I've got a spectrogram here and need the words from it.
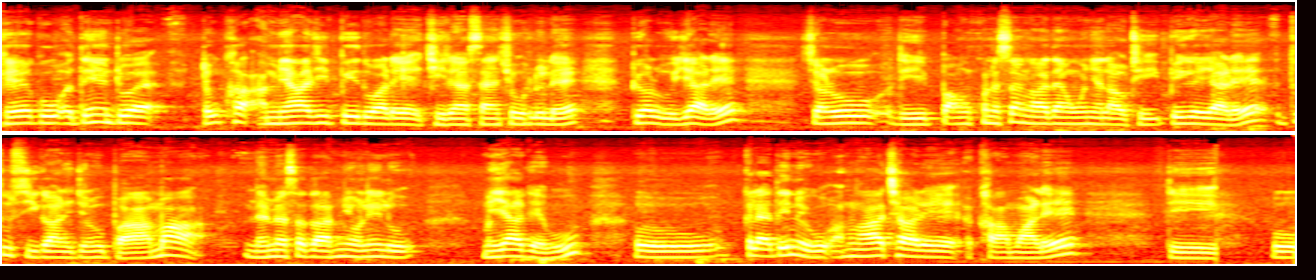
ကယ်ကိုအသင်းအတွက်ဒုက္ခအများကြီးပေးသွားတဲ့ဂျီဒန်ဆန်ချိုလို့လည်းပြောလို့ရတယ်။ကျွန်တော်တို့ဒီပေါင်85တန်းဝန်းကျင်လောက်ထိပေးခဲ့ရတယ်။သူစီကနေကျွန်တော်တို့ဘာမှမဲမဲဆက်သားမျှော်လင့်လို့မရခဲ့ဘူး။ဟိုကလပ်အသင်းတွေကိုအငှားချတဲ့အခါမှာလည်းဒီဟို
